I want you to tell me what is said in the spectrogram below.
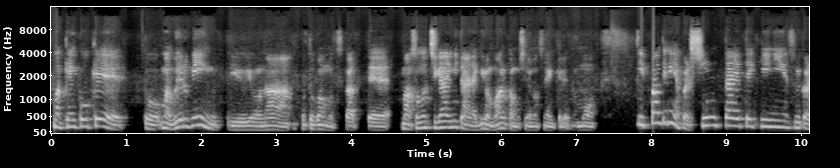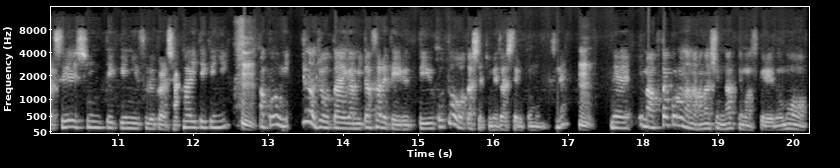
まあ、健康経営と、まあ、ウェルビーイングっていうような言葉も使って、まあ、その違いみたいな議論もあるかもしれませんけれども、一般的にやっぱり身体的に、それから精神的に、それから社会的に、うん、まあ、この3つの状態が満たされているっていうことを私たち目指していると思うんですね。うん、で、今、アフターコロナの話になってますけれども、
